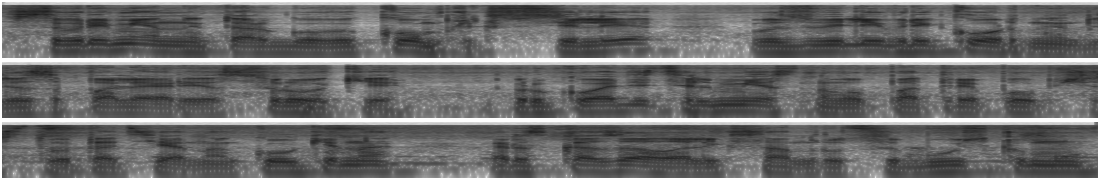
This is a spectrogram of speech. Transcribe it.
Современный торговый комплекс в селе возвели в рекордные для Заполярья сроки. Руководитель местного потребобщества Татьяна Кокина рассказала Александру Цибуйскому,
